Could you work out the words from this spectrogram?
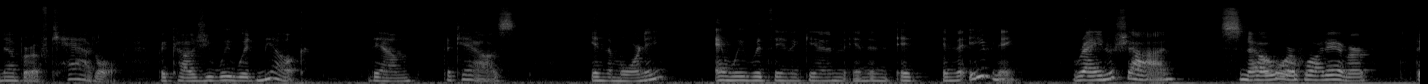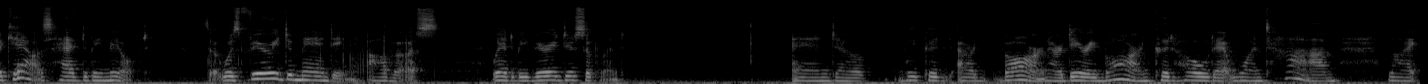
number of cattle, because you, we would milk them, the cows, in the morning, and we would then again in in in the evening, rain or shine, snow or whatever, the cows had to be milked. So it was very demanding of us. We had to be very disciplined. And uh, we could, our barn, our dairy barn, could hold at one time like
